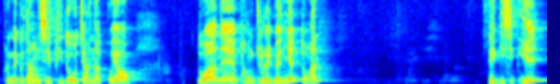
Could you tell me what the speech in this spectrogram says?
그런데 그 당시 비도 오지 않았고요. 노아는 방주를 몇 년 동안? 121?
